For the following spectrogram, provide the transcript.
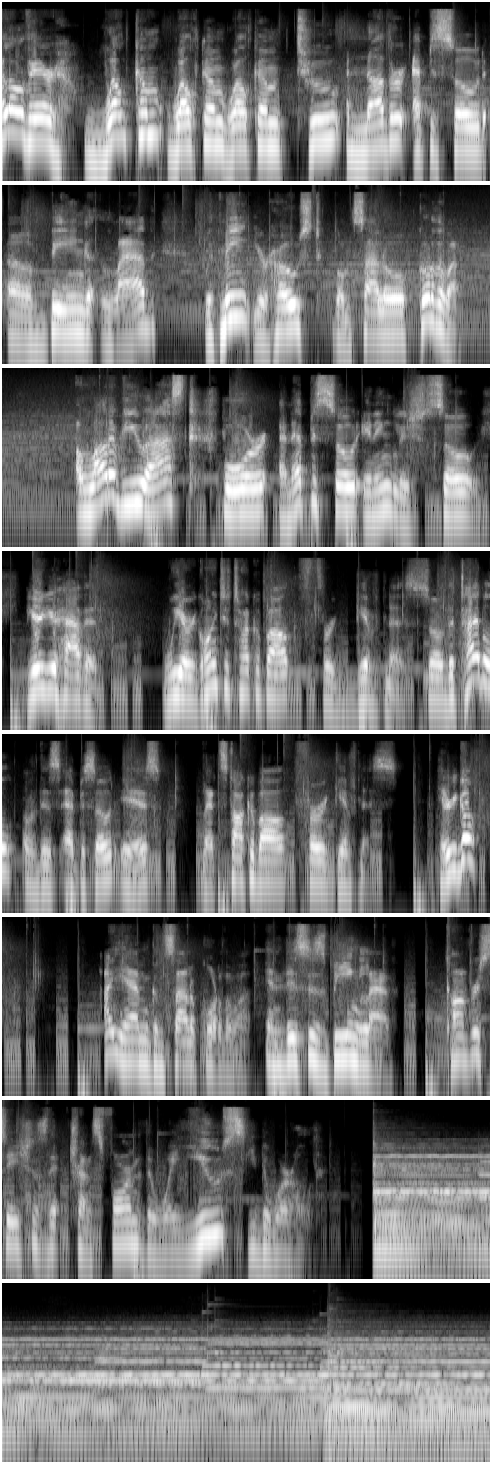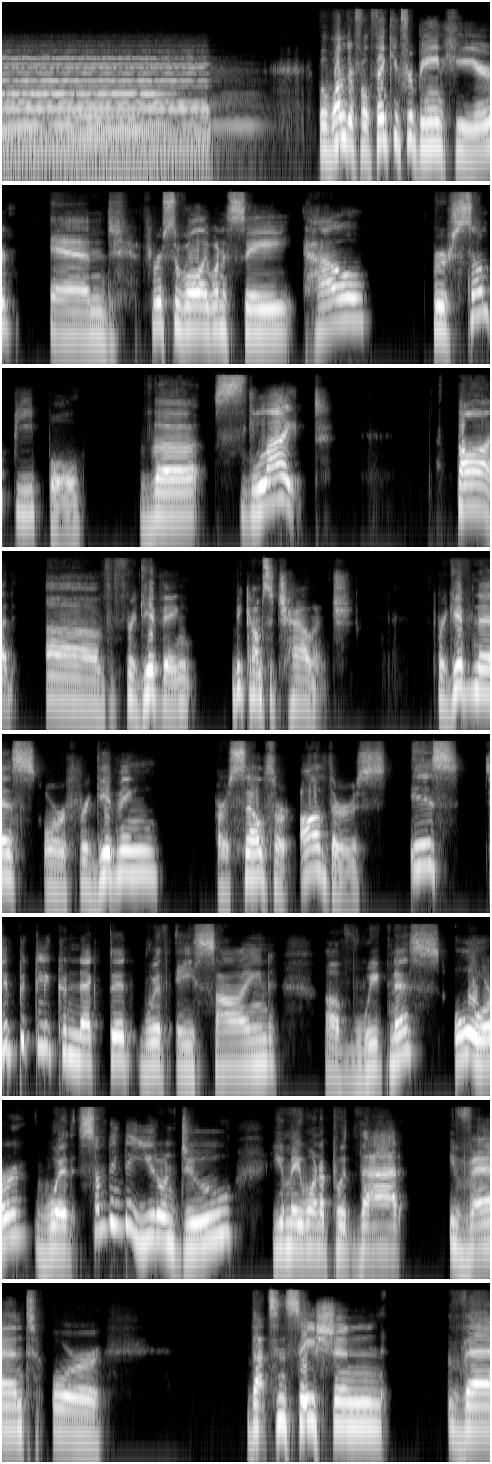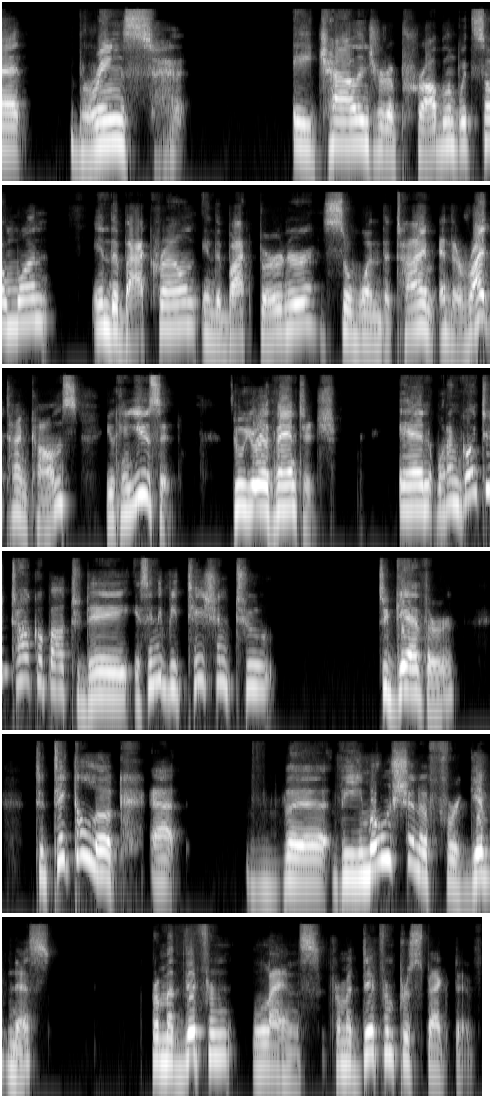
Hello there. Welcome, welcome, welcome to another episode of Being Lab with me, your host, Gonzalo Cordova. A lot of you asked for an episode in English, so here you have it. We are going to talk about forgiveness. So, the title of this episode is Let's Talk About Forgiveness. Here we go. I am Gonzalo Cordova, and this is Being Lab conversations that transform the way you see the world. Well, wonderful. Thank you for being here. And first of all, I want to say how, for some people, the slight thought of forgiving becomes a challenge forgiveness or forgiving ourselves or others is typically connected with a sign of weakness or with something that you don't do. You may want to put that event or that sensation that brings a challenge or a problem with someone in the background, in the back burner. So when the time and the right time comes, you can use it to your advantage. And what I'm going to talk about today is an invitation to together to take a look at the the emotion of forgiveness from a different lens, from a different perspective.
